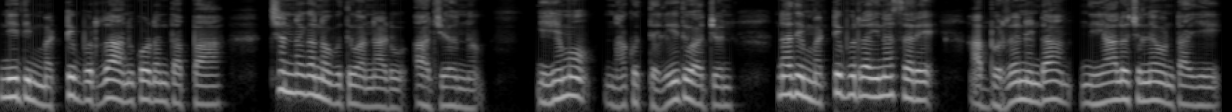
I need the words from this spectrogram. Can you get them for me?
నీది మట్టి బుర్ర అనుకోవడం తప్ప చిన్నగా నవ్వుతూ అన్నాడు అర్జున్. ఏమో నాకు తెలియదు అర్జున్. నాది మట్టి బుర్ర అయినా సరే ఆ బుర్ర నిండా నీ ఆలోచనలే ఉంటాయి.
